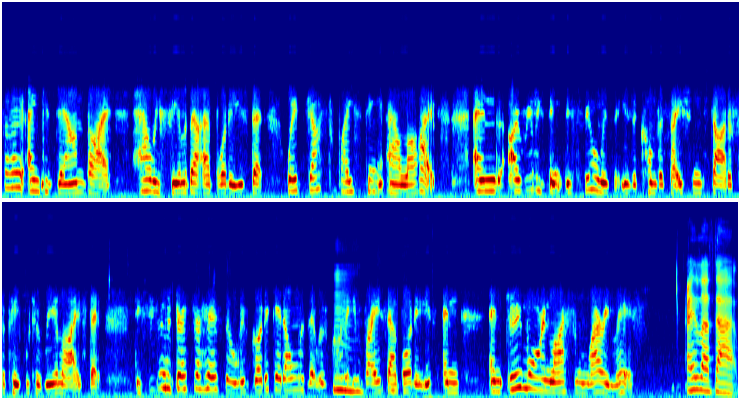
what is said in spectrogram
so anchored down by how we feel about our bodies that we're just wasting our lives. And I really think this film is, is a conversation starter for people to realise that this isn't a dress rehearsal. We've got to get on with it. We've got to mm. embrace our bodies and, and do more in life and worry less. I love that.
